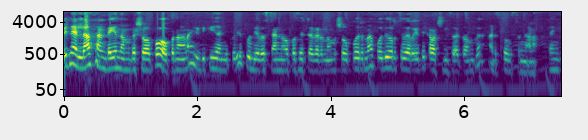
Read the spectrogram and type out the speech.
പിന്നെ എല്ലാ സൺഡേയും നമ്മുടെ ഷോപ്പ് ഓപ്പൺ ആണ്. ഇടുക്കി കഞ്ഞിക്കുഴി പുതിയ ബസ് സ്റ്റാൻഡിന് ഓപ്പോസിറ്റ് ആയിട്ട് നമ്മുടെ ഷോപ്പ് വരുന്ന പുതിയ കുറച്ച് വെറൈറ്റി കളക്ഷൻസ് ആയിട്ട് നമുക്ക് അടുത്ത ദിവസം കാണാം. താങ്ക്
